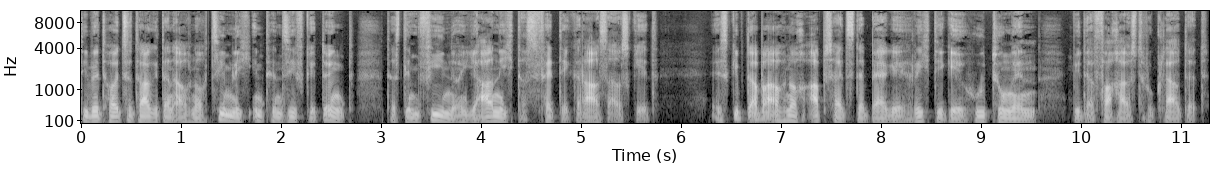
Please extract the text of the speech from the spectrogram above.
Die wird heutzutage dann auch noch ziemlich intensiv gedüngt, dass dem Vieh nur ja nicht das fette Gras ausgeht. Es gibt aber auch noch abseits der Berge richtige Hutungen, wie der Fachausdruck lautet.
